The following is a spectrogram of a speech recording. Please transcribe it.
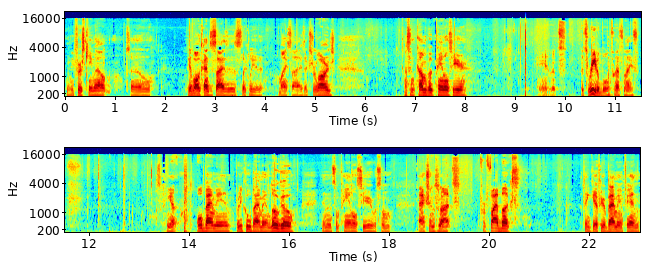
when he first came out. So they have all kinds of sizes. Luckily, at my size, extra large. Some comic book panels here, and it's it's readable, so that's nice. So you got old Batman, pretty cool Batman logo, and then some panels here with some action shots for five bucks. I think if you're a Batman fan,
